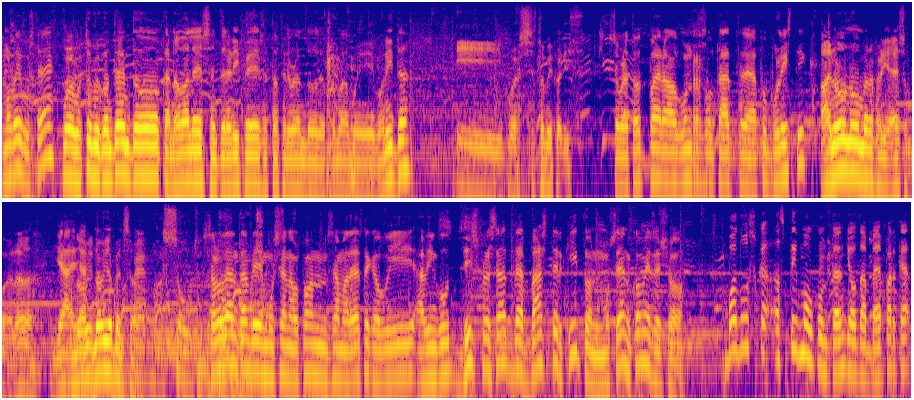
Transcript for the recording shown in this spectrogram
Molt bé, vostè? Bueno, estoy muy contento. Carnavales en Tenerife se están celebrando de forma muy bonita. Y pues estoy muy feliz. Sobretot per algun resultat eh, futbolístic. Ah, no, no me refería a eso para nada. Ya, no, ya. no había pensado. Saludem també mossèn Alfons Amadreta, que avui ha vingut disfressat de Buster Keaton. Mossèn, com és això? Bueno, és que estic molt content jo també perquè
